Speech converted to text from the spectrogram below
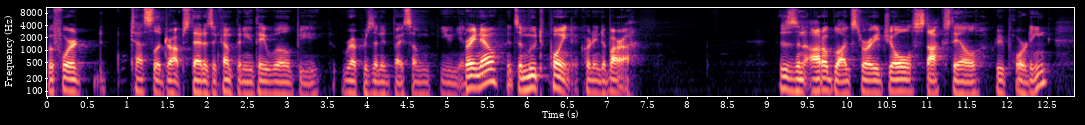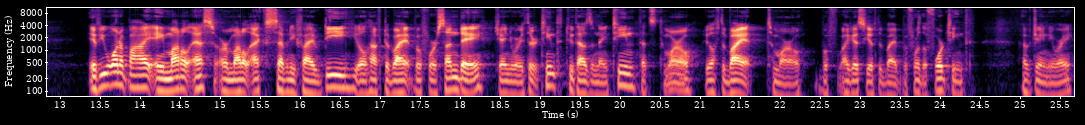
before Tesla drops dead as a company, they will be represented by some union. Right now, it's a moot point, according to Barra. This is an Autoblog story, Joel Stocksdale reporting. If you want to buy a Model S or Model X 75D, you'll have to buy it before Sunday, January 13th, 2019. That's tomorrow. You'll have to buy it tomorrow. I guess you have to buy it before the 14th of January.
